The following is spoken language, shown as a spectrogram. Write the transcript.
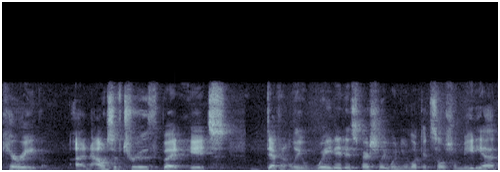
carry an ounce of truth, but it's definitely weighted, especially when you look at social media.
